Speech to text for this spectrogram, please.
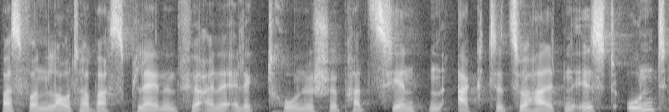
was von Lauterbachs Plänen für eine elektronische Patientenakte zu halten ist und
